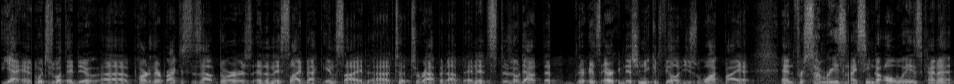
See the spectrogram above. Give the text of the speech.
Yeah, and which is what they do. Uh, part of their practice is outdoors, and then they slide back inside uh, to, to wrap it up. And it's there's no doubt that there, it's air conditioned. You can feel it. You just walk by it, and for some reason, I seem to always kind of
